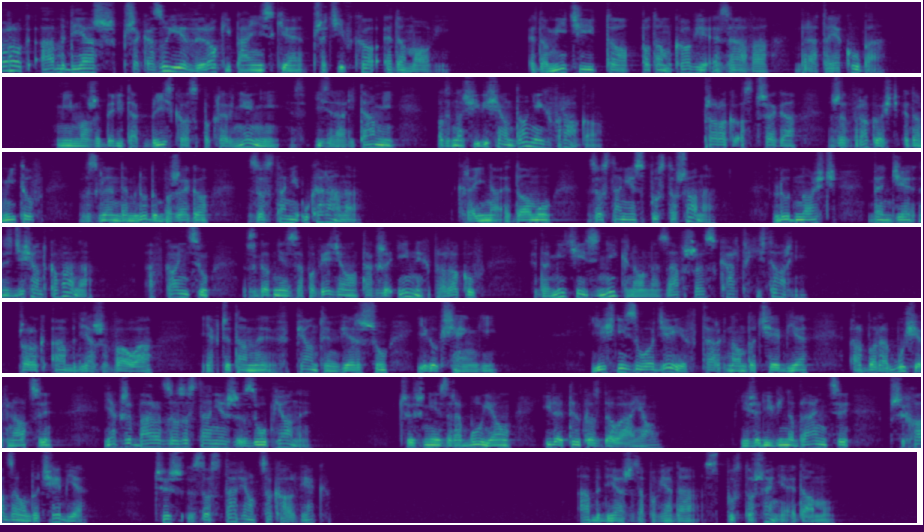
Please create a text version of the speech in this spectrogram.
Prorok Abdiasz przekazuje wyroki pańskie przeciwko Edomowi. Edomici to potomkowie Ezawa, brata Jakuba. Mimo, że byli tak blisko spokrewnieni z Izraelitami, odnosili się do nich wrogo. Prorok ostrzega, że wrogość Edomitów względem ludu Bożego zostanie ukarana. Kraina Edomu zostanie spustoszona. Ludność będzie zdziesiątkowana, a w końcu, zgodnie z zapowiedzią także innych proroków, Edomici znikną na zawsze z kart historii. Prorok Abdiasz woła, jak czytamy w piątym wierszu jego księgi, jeśli złodzieje wtargną do ciebie albo rabusie w nocy, jakże bardzo zostaniesz złupiony. Czyż nie zrabują, ile tylko zdołają? Jeżeli winobrańcy przychodzą do ciebie, czyż zostawią cokolwiek? Abdiasz zapowiada spustoszenie Edomu.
